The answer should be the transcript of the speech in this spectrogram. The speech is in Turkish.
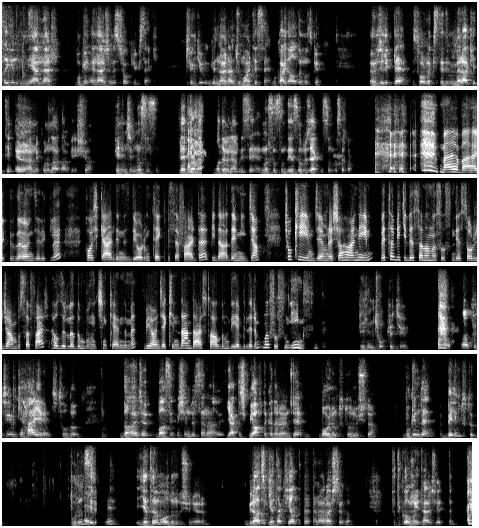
sayın dinleyenler. Bugün enerjimiz çok yüksek. Çünkü günlerden cumartesi bu kaydı aldığımız gün. Öncelikle sormak istediğim, merak ettiğim en önemli konulardan biri şu. Pelin'cim nasılsın? Ve bana daha da önemlisi nasılsın diye soracak mısın bu sefer? Merhaba herkese öncelikle. Hoş geldiniz diyorum tek bir seferde. Bir daha demeyeceğim. Çok iyiyim Cemre, şahaneyim ve tabii ki de sana nasılsın diye soracağım bu sefer. Hazırladım bunun için kendimi. Bir öncekinden ders aldım diyebilirim. Nasılsın, iyi misin? Pelin çok kötüyüm. Ya, o kadar kötüyüm ki her yerim tutuldu. Daha önce bahsetmişimdir sana. Yaklaşık bir hafta kadar önce boynum tutulmuştu. Bugün de belim tutuk. Bunun Evet. sebebinin yatağım olduğunu düşünüyorum. Birazcık yatak fiyatlarını araştırdım. Fıtık olmayı tercih ettim.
